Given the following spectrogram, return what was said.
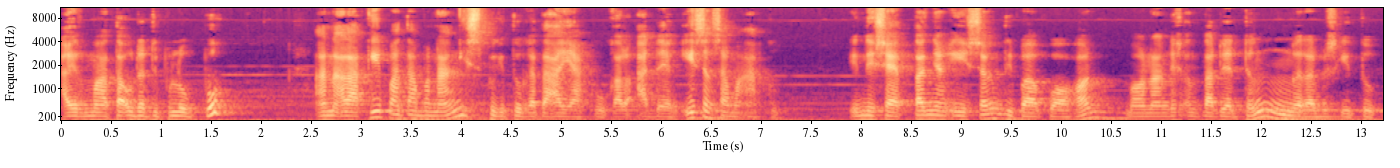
air mata udah dipelupuk anak laki pantang menangis begitu kata ayahku kalau ada yang iseng sama aku. Ini setan yang iseng di bawah pohon mau nangis entar dia denger habis gitu.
